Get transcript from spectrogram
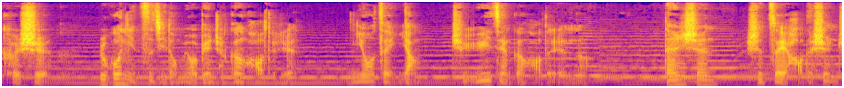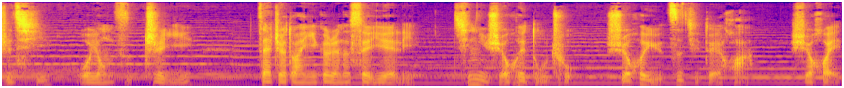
可是，如果你自己都没有变成更好的人，你又怎样去遇见更好的人呢？单身是最好的生殖期，毋庸置疑。在这段一个人的岁月里，请你学会独处，学会与自己对话，学会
